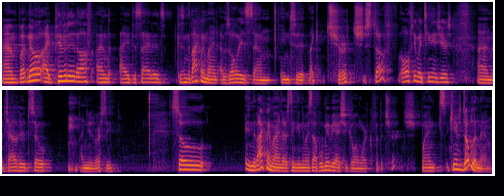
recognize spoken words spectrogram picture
um, but no, I pivoted off and I decided because in the back of my mind I was always um, into like church stuff all through my teenage years and my childhood, so and university. So in the back of my mind, I was thinking to myself, well, maybe I should go and work for the church. Went came to Dublin then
